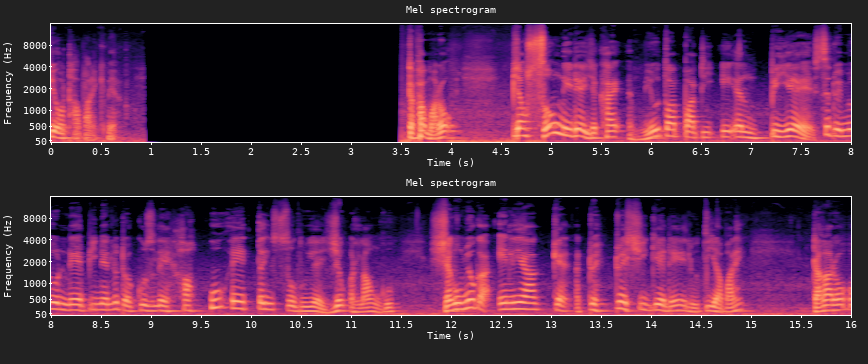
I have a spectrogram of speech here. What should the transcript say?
ပြောထားပါတယ်ခင်ဗျတစ်ဖက်မှာတော့ပျောက်ဆုံးနေတဲ့ရခိုင်အမျိုးသားပါတီ ANP ရဲ့စစ်တွေမျိုးနယ်ပြည်နယ်လွှတ်တော်ကိုယ်စားလှယ်ဟောင်းဦးအေးသိန်းဆိုသူရဲ့ရုပ်အလောင်းကိုရန်ကုန်မြို့ကအင်းလျာကန်အတွင်းတွေ့ရှိခဲ့တယ်လို့သိရပါတယ်ဒါကတော့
